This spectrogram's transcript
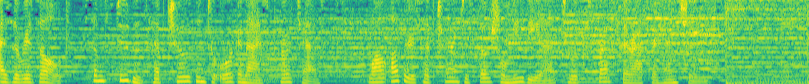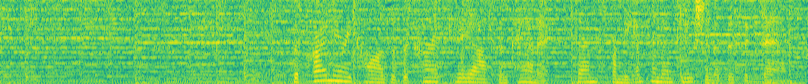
As a result, some students have chosen to organize protests, while others have turned to social media to express their apprehensions. The primary cause of the current chaos and panic stems from the implementation of this exam.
